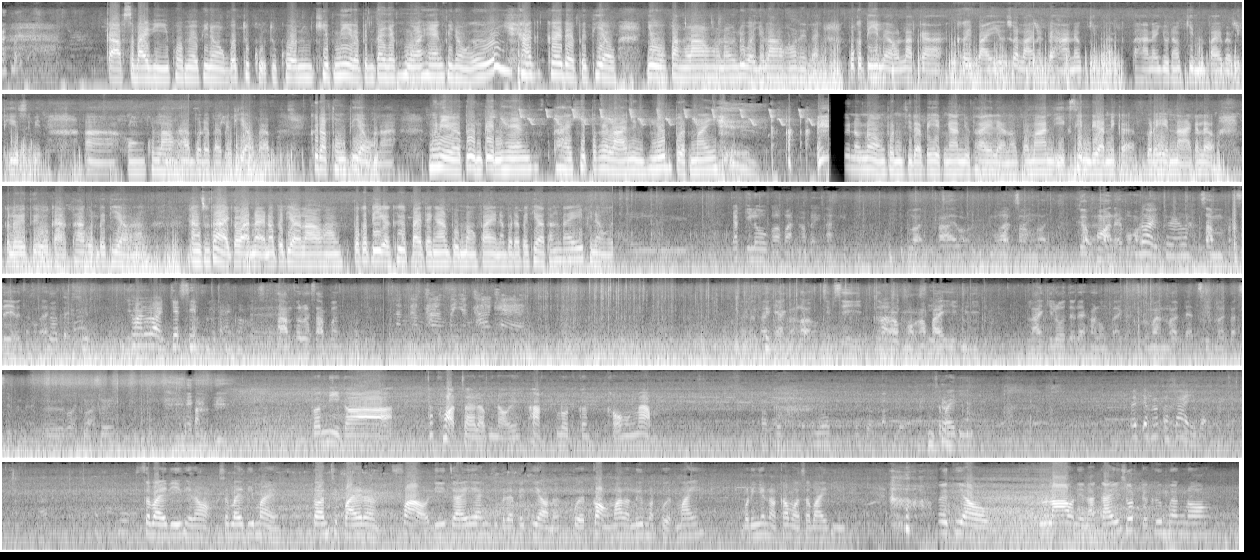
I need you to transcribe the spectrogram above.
กับสบายดีพ่อแม่พี่น้องเบิดทุกขุทุกคนคลิปนี้แหละเป็นตายักหัวแห้งพี่น้องเอ้ยยาเคยได้ไปเที่ยวอยู่ฝั่งลาวเนาะหรือว่าอยู่ลาวเฮานี่แหละปกติแล้วลัดก็เคยไปอยู่ส่วนหลายมันไปหาแนวกินไปหาแนวอยู่แนวกินไปแบบวิถีชีวิตอ่าของคนลาวเฮาบ่ได้ไปไปเที่ยวแบบ คือนักท่องเที่ยวนะเมื้อนี้ตื่นเต้นแฮงถ่ายคลิปไปหลายหนึ่งลืมเปิดไม้ ค์คือน้องๆเพิ่นสิได้ไปเฮ็ดงานอยู่ไทยแล้วเนาะประมาณอีกสิ้นเดือนนี่ก็บ่ได้เห็นหน้ากันแล้ว ก็เลยถือโอกาสพาเพิ่นไปเที่ยวเนาะครั้งสุดท้ายก็ว่าไหนเนาะไปเที่ยวลาวเฮาปกติก็คือไปแต่งานบุญบังไฟนะบ่ได้ไปเที่ยวทั้งใดพี่น้องเอ้ยจักกิโลกว่าบาทเอาไปขายร้อยปลายวะหอดสองร้อยเกือบหอดได้บ่หอดร้อยเท่าไหร่วะซัมปัสเซ่ไปจากไหนประมาณร้อยเจ็ดสิบไม่ได้ก็ถามโทรศัพท์เบิ่งกำลังนำทางไปยังท่าแขก แล้วก็ทางแจกละร้อยหกสิบสี่แต่ว่าของเข้าไปอีกมีหลายกิโลแต่ได้เข้าลงไปกันประมาณร้อยแปดสิบร้อยแปดสิบนั่นแหละเออว่าสิเคยตอนนี้ก็ทักหอดใจแล้วพี่น้อยพักรถก่อนเขาห้องน้ำสบายดีแล้วจะฮักกระใส่บ่สบายดีพี่น้องสบายดีใหม่ ตอนที่ไปน่ะ ฝ่าวดีใจแฮงที่ไปได้ไปเที่ยวนะเปิดกล่องมาแล้วลืมมันเปิดไม้บริเงินหนอก็มาสบายดี ไปเที่ยวอยู่ลาวเนี่ยนะไกลสุดก็คือเมืองนอง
